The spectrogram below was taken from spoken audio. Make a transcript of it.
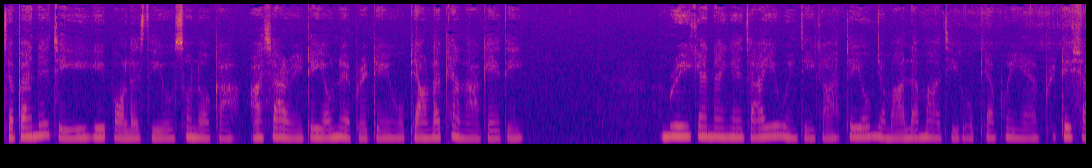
ဂျပန်နှင့်ကြည်ရေး policy ကိုဆွန့်လွတ်ကာအာရှတွင်တရုတ်နှင့်ဗြိတိန်ကိုပြောင်းလဲခံလာခဲ့သည်အမေရိကန်နိုင်ငံသားရေးဝန်ကြီးကတရုတ်မြန်မာလက်မကြီးကိုပြန်ဖွင့်ရန်ဗြိတိရှ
